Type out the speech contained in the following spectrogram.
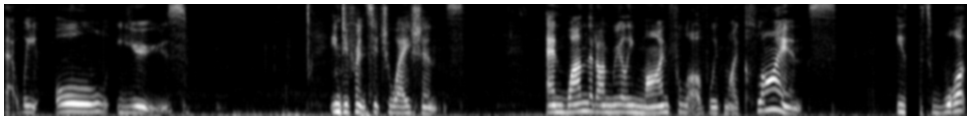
that we all use in different situations. And one that I'm really mindful of with my clients is what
